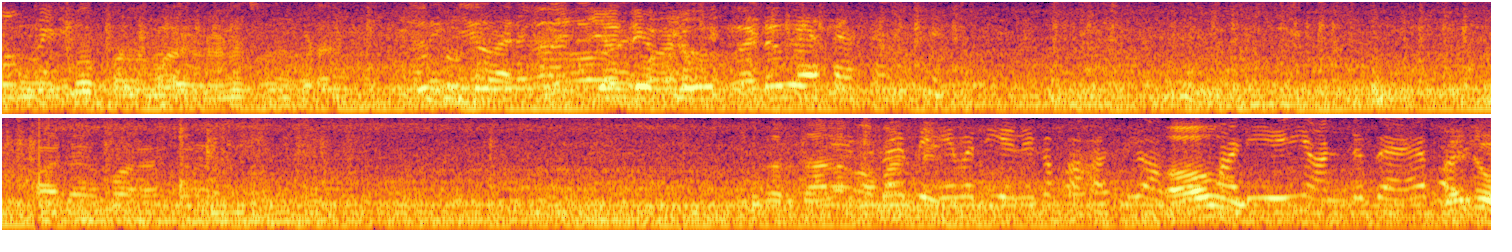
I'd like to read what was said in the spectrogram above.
ரொம்ப நினச்சதை கூட මෙහෙම තියෙන එක පහසුයි අපෝ පඩියේ යන්න බෑ පඩියේ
